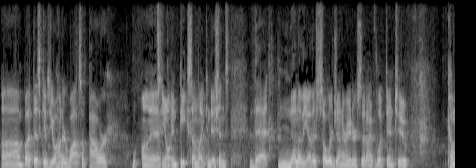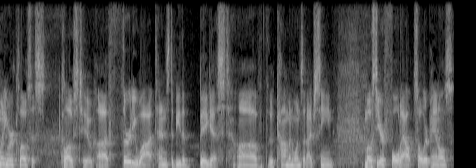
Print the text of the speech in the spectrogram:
um, but this gives you 100 watts of power. Uh, you know, in peak sunlight conditions, that none of the other solar generators that I've looked into come anywhere closest close to. Uh, 30 watt tends to be the biggest of the common ones that I've seen most of your fold out solar panels,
